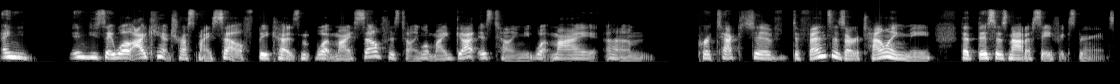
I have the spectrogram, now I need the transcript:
and you and you say, well, I can't trust myself because what myself is telling, what my gut is telling me, what my um protective defenses are telling me that this is not a safe experience,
